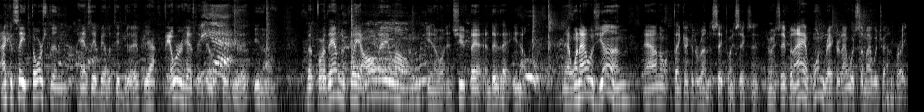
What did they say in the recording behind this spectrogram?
I could see Thorsten has the ability to do it. Yeah. Filler has the ability to do it, you know. But for them to play all day long, you know, and shoot that and do that, you know. Now, when I was young, now I don't think I could have run to 626 and 26, but I have one record I wish somebody would try to break.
